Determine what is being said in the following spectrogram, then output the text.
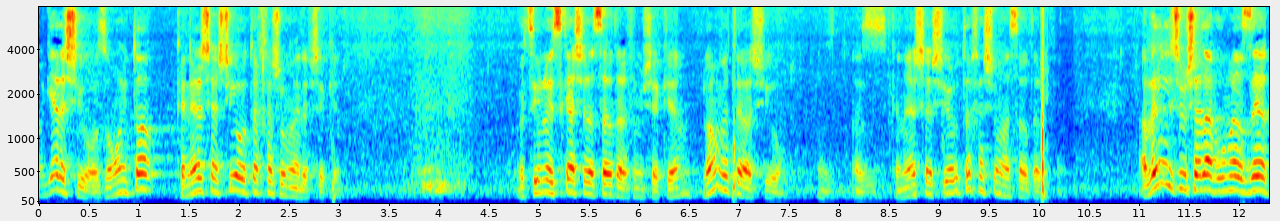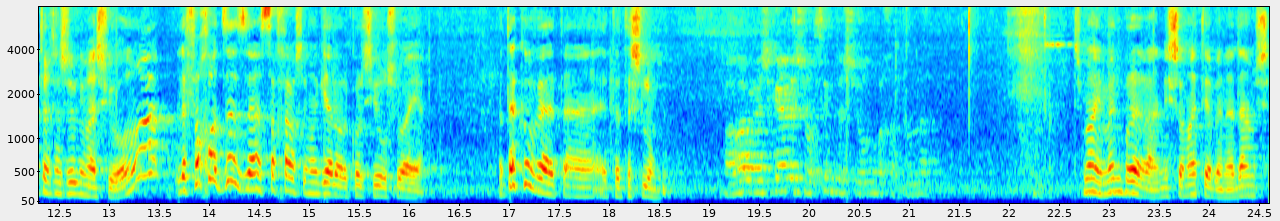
מגיע לשיעור, אז אומרים, טוב, כנראה שהשיעור יותר חשוב מאלף שקל. מציעים לו עסקה של עשרת אלפים שקל, לא מוותר על שיעור. אז, אז כנראה שהשיעור יותר חשוב מעשרת אלפים. אבל אם איזשהו שלב הוא אומר, זה יותר חשוב לי מהשיעור, הוא אומר, לפחות זה, זה השכר שמגיע לו על כל שיעור שהוא היה. אתה קובע את, ה, את התשלום. הרב, יש כאלה שעושים את השיעורים בחתונה. תשמע, אם אין ברירה, אני שמעתי הבן אדם ש,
